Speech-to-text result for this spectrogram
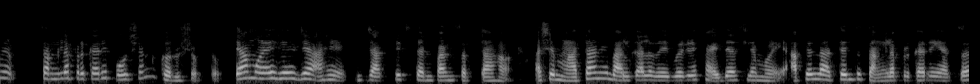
चांगल्या प्रकारे पोषण करू शकतो. त्यामुळे हे जे आहे जागतिक स्तनपान सप्ताह असे माता आणि बालकाला वेगवेगळे फायदे असल्यामुळे आपल्याला अत्यंत चांगल्या प्रकारे याच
